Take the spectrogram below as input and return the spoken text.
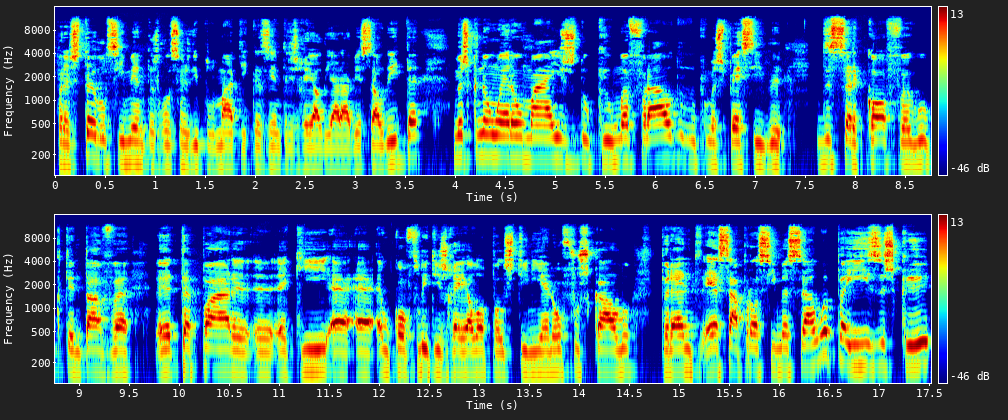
para estabelecimento das relações diplomáticas entre Israel e a Arábia Saudita, mas que não eram mais do que uma fraude, do que uma espécie de, de sarcófago que tentava uh, tapar uh, aqui o conflito israelo-palestiniano, ofuscá-lo perante essa aproximação a países que,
